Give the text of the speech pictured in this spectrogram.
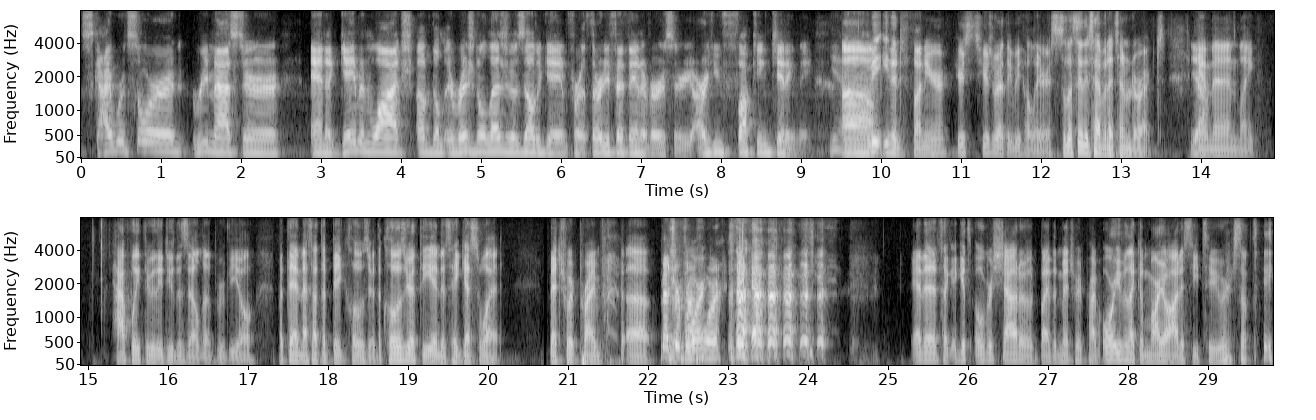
Skyward Sword remaster and a Game and Watch of the original Legend of Zelda game for a 35th anniversary. Are you fucking kidding me? Yeah. Um, even funnier. Here's here's what I think would be hilarious. So let's say they just have a Nintendo Direct, Yeah. and then like halfway through they do the Zelda reveal, but then that's not the big closer. The closer at the end is, hey, guess what? Metroid Prime. Uh, Metroid Prime 4. and then it's like it gets overshadowed by the Metroid Prime, or even like a Mario Odyssey 2 or something.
